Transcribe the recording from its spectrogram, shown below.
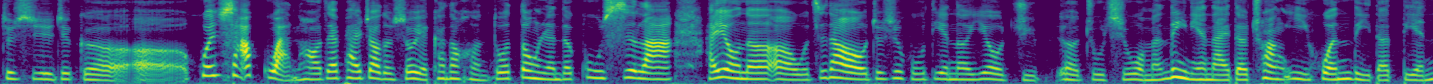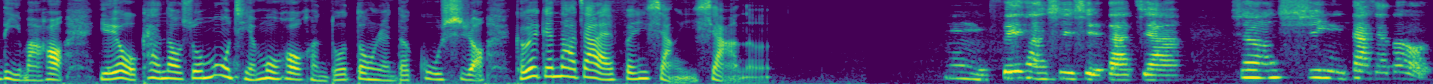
就是这个呃婚纱馆哈，在拍照的时候也看到很多动人的故事啦。还有呢，呃，我知道就是蝴蝶呢也有举呃主持我们历年来的创意婚礼的典礼嘛哈，也有看到说幕前幕后很多动人的故事哦，可不可以跟大家来分享一下呢？嗯，非常谢谢大家。相信大家都有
